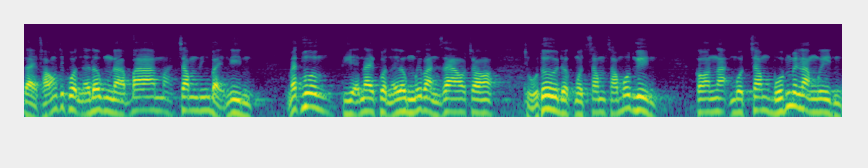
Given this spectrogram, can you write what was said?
giải phóng cho quận Hà Đông là 307.000 m2, thì hiện nay quận Hà Đông mới bàn giao cho chủ tư được 161.000 còn lại 145.000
